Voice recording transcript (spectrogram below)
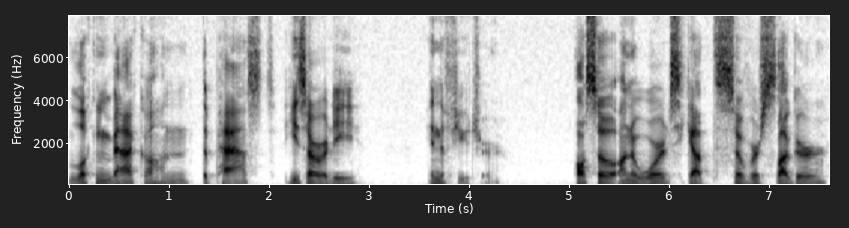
looking back on the past, he's already in the future. Also on awards, he got the Silver Slugger,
